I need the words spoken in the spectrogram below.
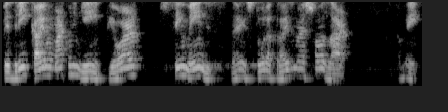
Pedrinho e não marcam ninguém. Pior sem o Mendes, né? Estoura atrás não é só azar. Também.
